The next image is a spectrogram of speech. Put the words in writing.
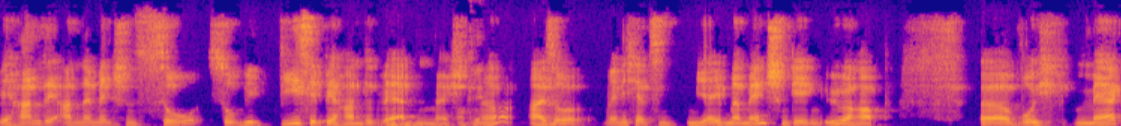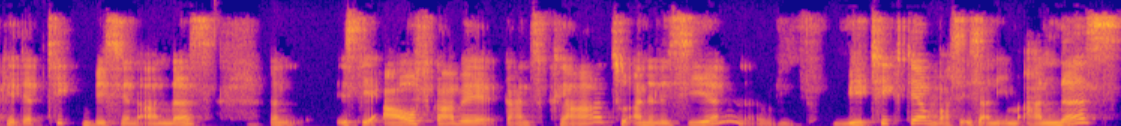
behandle andere Menschen so, so wie diese behandelt werden mhm. möchten. Okay. Ne? Also wenn ich jetzt mir eben einen Menschen gegenüber habe, äh, wo ich merke, der tickt ein bisschen anders, dann ist die Aufgabe ganz klar zu analysieren, wie tickt er, was ist an ihm anders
